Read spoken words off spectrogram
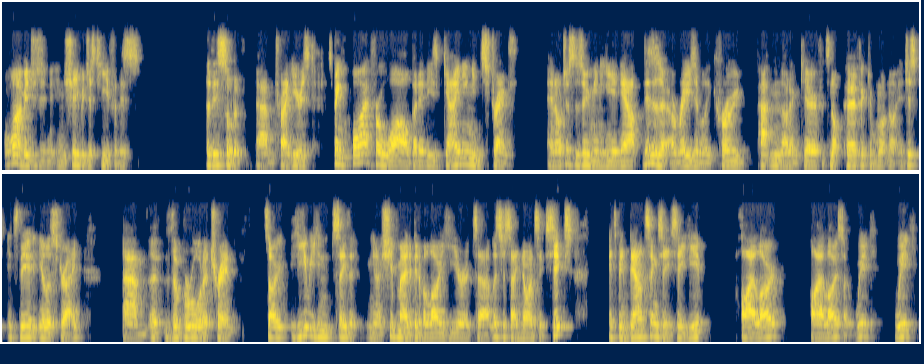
why I'm interested in, in Shiba just here for this for this sort of um, trade here is it's been quiet for a while, but it is gaining in strength. And I'll just zoom in here. Now, this is a, reasonably crude pattern. I don't care if it's not perfect and whatnot. It just it's there to illustrate um, the, broader trend. So here we can see that you know SHIB made a bit of a low here at uh, let's just say 966. It's been bouncing. So you see here higher low, higher low. So wick, wick,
